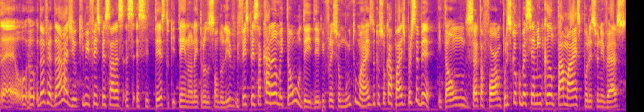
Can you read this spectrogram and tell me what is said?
é, eu, eu, na verdade, o que me fez pensar nesse, esse texto que tem na introdução do livro, me fez pensar, caramba, então o D&D me influenciou muito mais do que eu sou capaz de perceber. Então, de certa forma, por isso que eu comecei a me encantar mais por esse universo.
